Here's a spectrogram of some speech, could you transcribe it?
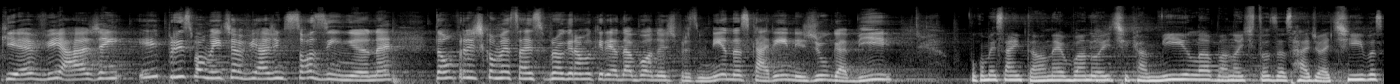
que é viagem e principalmente a viagem sozinha, né? Então, para a gente começar esse programa, eu queria dar boa noite para as meninas, Karine, Ju, Gabi. Vou começar então, né? Boa noite, Camila. Boa noite a todas as radioativas.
